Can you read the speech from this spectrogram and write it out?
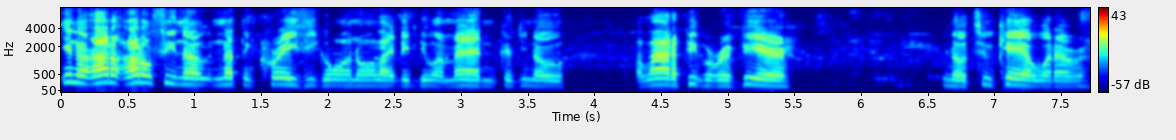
you know I don't I don't see no nothing crazy going on like they do in Madden because you know a lot of people revere you know 2K or whatever.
